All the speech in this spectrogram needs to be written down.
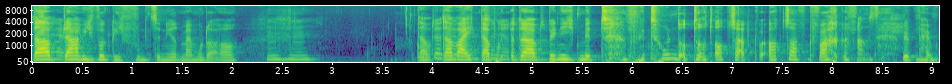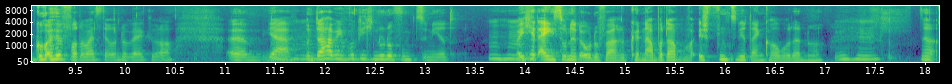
da, heavy. da habe ich wirklich funktioniert, meine Mutter auch. Mhm. Da, Gut, da war ich, da, da bin ich mit, mit 100 durch die Ortschaft, Ortschaft gefahren, mit meinem Golf oder was der unterwegs war. Ähm, ja, Mhm. und da habe ich wirklich nur noch funktioniert. Weil ich hätte eigentlich so nicht Auto fahren können, aber da ist, funktioniert dein Körper dann nur. Mhm. Ja.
